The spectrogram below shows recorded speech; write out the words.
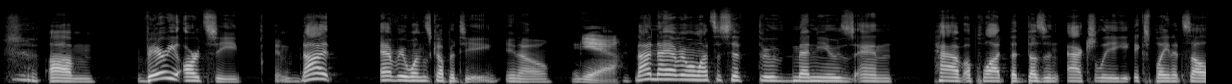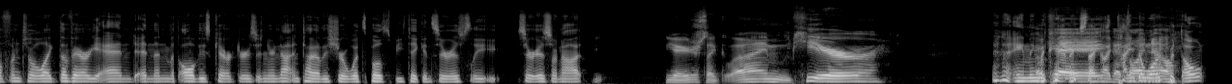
um very artsy and not everyone's cup of tea, you know. Yeah. Not not everyone wants to sift through menus and have a plot that doesn't actually explain itself until like the very end and then with all these characters and you're not entirely sure what's supposed to be taken seriously serious or not. Yeah, you're just like, well, I'm here. and the aiming mechanics that like kind of work know. but don't.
